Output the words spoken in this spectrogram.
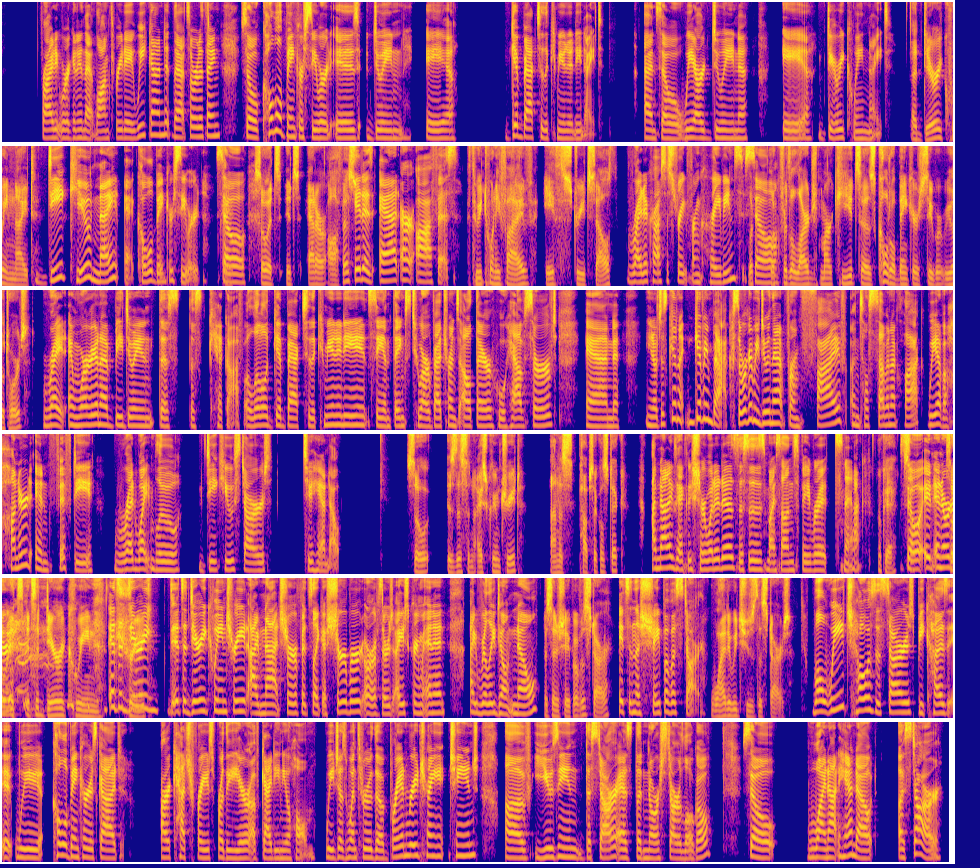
Friday, we're getting that long three day weekend, that sort of thing. So Coldwell Banker Seward is doing a give back to the community night. And so we are doing a Dairy Queen night, A Dairy Queen night. DQ night at Coldwell Banker Seward. So So it's it's at our office, it is at our office, 325 8th Street South. right across the street from Cravings. Look, so look for the large marquee. It says Coldwell Banker Seward Realtors. Right. And we're gonna be doing this this kickoff, a little give back to the community, saying thanks to our veterans out there who have served and you know, just gonna giving back. So we're gonna be doing that from five until seven o'clock. We have 150 red, white, and blue DQ stars to hand out. So is this an ice cream treat on a popsicle stick? I'm not exactly sure what it is. This is my son's favorite snack. Okay. So, in, in so order it's it's a Dairy Queen. It's a dairy. It's a Dairy Queen treat. I'm not sure if it's like a sherbet or if there's ice cream in it. I really don't know. It's in the shape of a star. It's in the shape of a star. Why did we choose the stars? Well, we chose the stars because it we Coldwell Banker has got our catchphrase for the year of guiding you home. We just went through the brand retrain change of using the star as the North Star logo. So why not hand out a star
